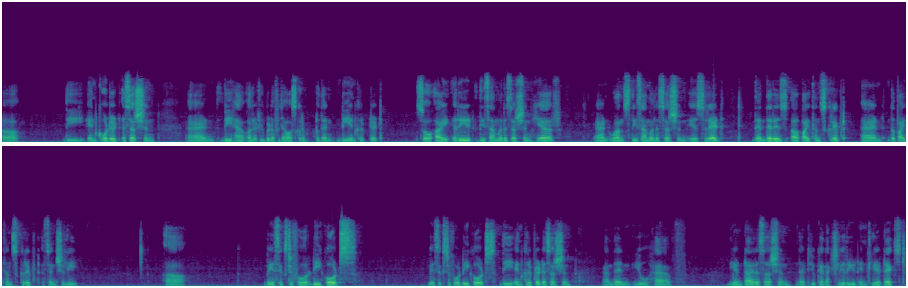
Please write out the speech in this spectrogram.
uh, the encoded assertion and we have a little bit of JavaScript to then de-encrypt it. So I read the SAML assertion here and once the SAML assertion is read then there is a Python script and the Python script essentially uh, base64 decodes base64 decodes the encrypted assertion and then you have the entire assertion that you can actually read in clear text.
